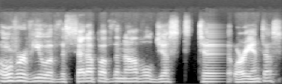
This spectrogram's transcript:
overview of the setup of the novel, just to orient us?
